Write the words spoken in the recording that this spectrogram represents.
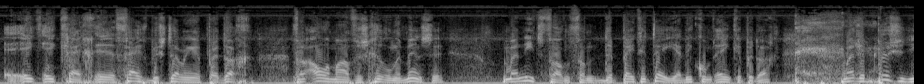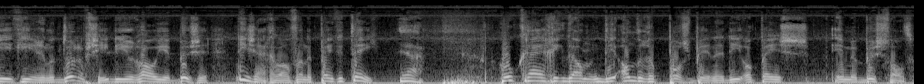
Ik, ik krijg eh, vijf bestellingen per dag van allemaal verschillende mensen. Maar niet van, van de PTT. Ja, die komt één keer per dag. Maar de bussen die ik hier in het dorp zie, die rode bussen, die zijn gewoon van de PTT. ja, Hoe krijg ik dan die andere post binnen die opeens in mijn bus valt?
